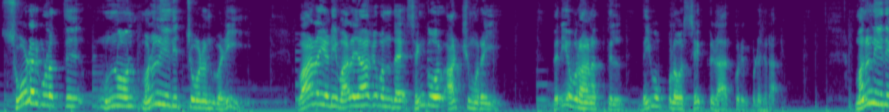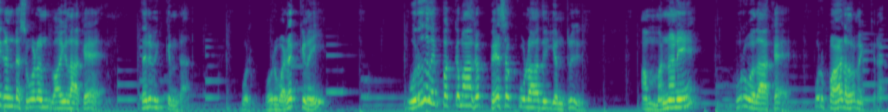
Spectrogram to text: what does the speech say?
சோழர் குலத்து முன்னோன் மனுநீதி சோழன் வழி வாழையடி வாழையாக வந்த செங்கோல் ஆட்சி முறை பெரிய புராணத்தில் தெய்வப்புலவர் சேக்கிழார் குறிப்பிடுகிறார். மனுநீதி கண்ட சோழன் வாயிலாக தெரிவிக்கின்றார். ஒரு ஒரு வழக்கினை ஒருதலை பக்கமாக பேசக்கூடாது என்று அம்மன்னனே கூறுவதாக ஒரு பாடல் அமைக்கிறார்.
